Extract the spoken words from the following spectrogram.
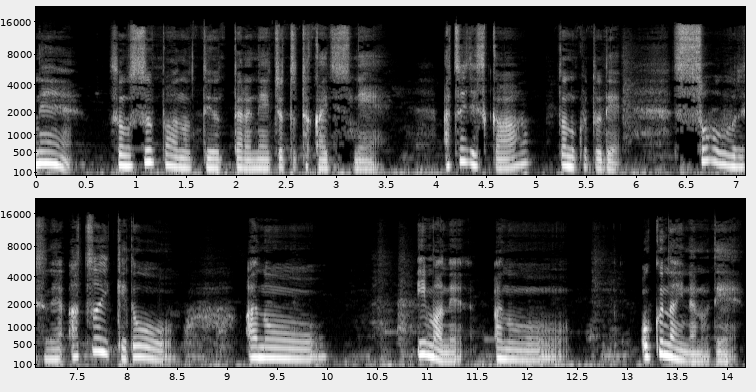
ねえ、そのスーパーのって言ったらね、ちょっと高いですね。暑いですか？とのことで。そうですね。暑いけど、あの、今ね、あの、屋内なので、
